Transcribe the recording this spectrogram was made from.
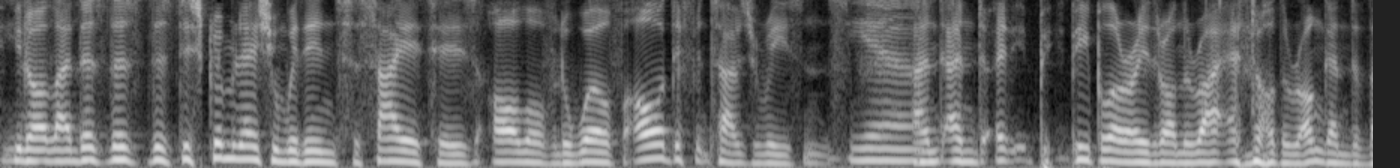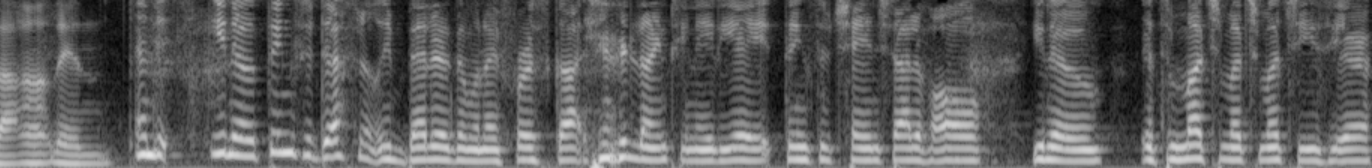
you know, like there's there's there's discrimination within societies all over the world for all different types of reasons. Yeah. and and uh, p- people are either on the right end or the wrong end of that, aren't they? And And it- you know, things are definitely better than when I first got here in 1988. Things have changed out of all. You know, it's much, much, much easier.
